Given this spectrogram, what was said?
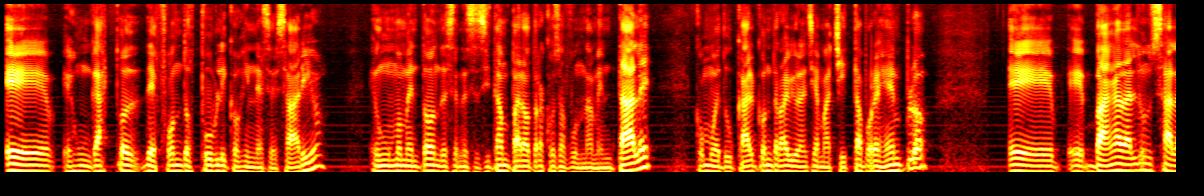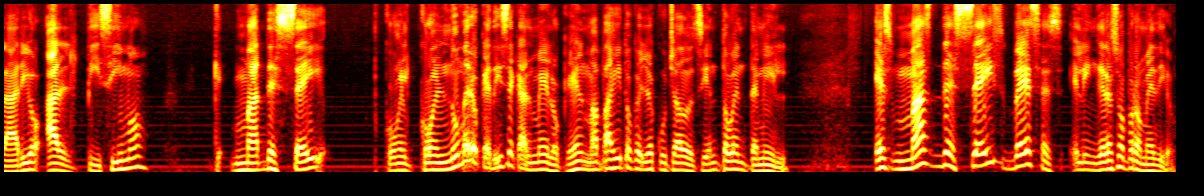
Eh, es un gasto de fondos públicos innecesario en un momento donde se necesitan para otras cosas fundamentales, como educar contra la violencia machista, por ejemplo. Eh, eh, van a darle un salario altísimo, más de 6, con el, con el número que dice Carmelo, que es el más bajito que yo he escuchado, de 120 mil, es más de seis veces el ingreso promedio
